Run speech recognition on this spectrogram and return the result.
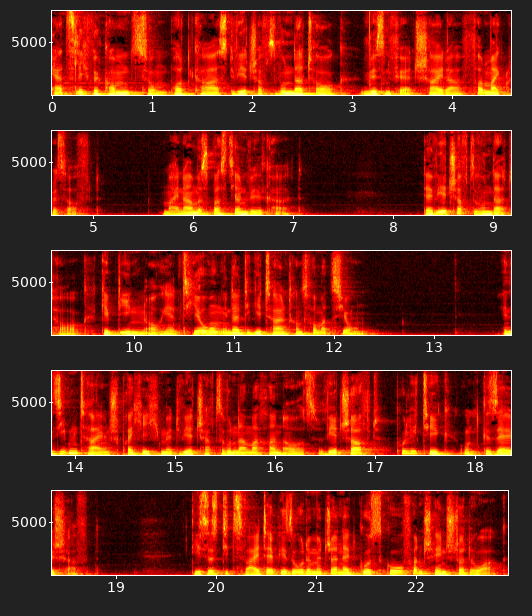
Herzlich willkommen zum Podcast Wirtschaftswundertalk Wissen für Entscheider von Microsoft. Mein Name ist Bastian Wilkert. Der Wirtschaftswundertalk gibt Ihnen Orientierung in der digitalen Transformation. In sieben Teilen spreche ich mit Wirtschaftswundermachern aus Wirtschaft, Politik und Gesellschaft. Dies ist die zweite Episode mit Janet Gusko von Change.org.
